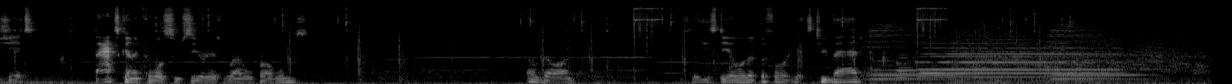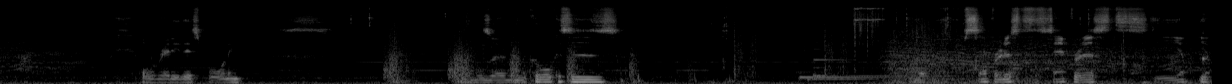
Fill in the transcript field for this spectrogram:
Shit. That's going to cause some serious rebel problems. Oh god. Please deal with it before it gets too bad. Already this morning. Rebels over in the Caucasus. Separatists, separatists. Yep, yep,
